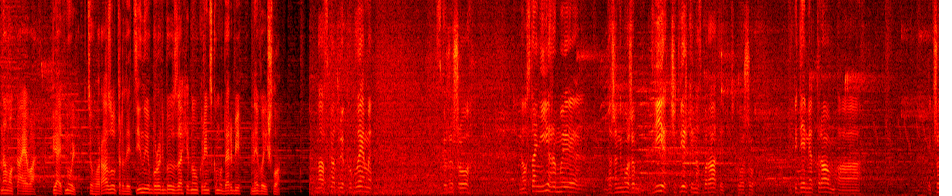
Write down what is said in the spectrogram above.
на Макаєва 5-0. Цього разу традиційної боротьби в західноукраїнському дербі не вийшло. У нас кадрові проблеми. Скажу, що на останні ігри ми навіть не можемо дві четвірки назбирати, тому що епідемія травм. А якщо,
